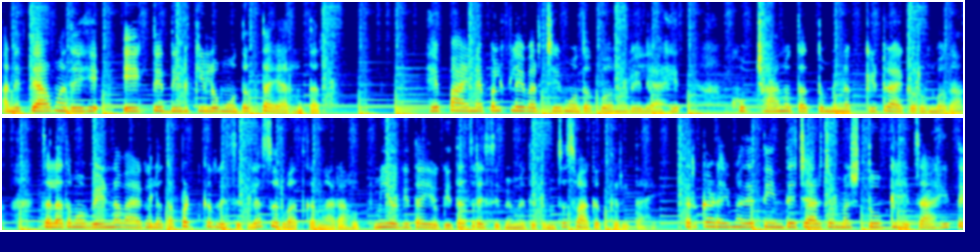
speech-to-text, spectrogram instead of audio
आणि त्यामध्ये हे एक ते दीड किलो मोदक तयार होतात. हे पायनॅपल फ्लेवरचे मोदक बनवलेले आहेत. खूप छान होतात तुम्ही नक्की ट्राय करून बघा. चला तर मग वेळ न वाया घालवता पटकन रेसिपीला सुरुवात करणार आहोत. मी योगिता योगिताच रेसिपीमध्ये तुमचं स्वागत करीत आहे. तर कढईमध्ये तीन ते चार चम्मच तूप घ्यायचं आहे ते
